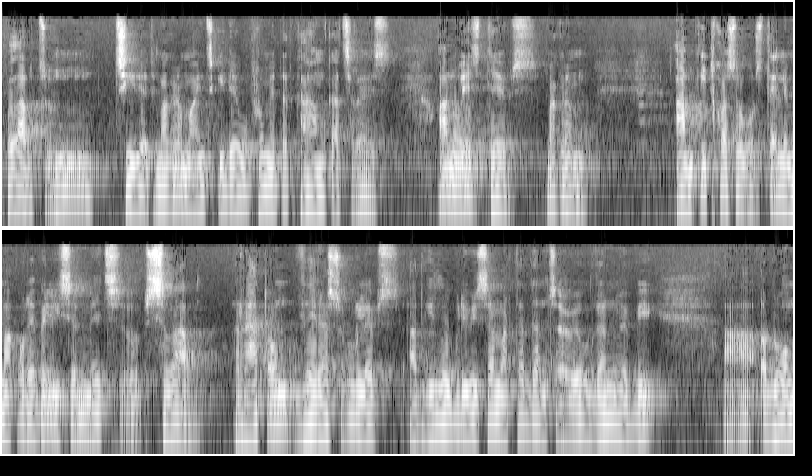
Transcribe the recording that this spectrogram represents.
კლავ ცირეთ, მაგრამ მაინც კიდევ უფრო მეტად გაამკაცრა ეს. ანუ ეს დევს, მაგრამ ამ კითხვას როგორც ტელემაყურებელი ისე მეც სვავ, რატომ ვერ ასრულებს ადგილობრივი სამართალდამცავი ორგანოები რომ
